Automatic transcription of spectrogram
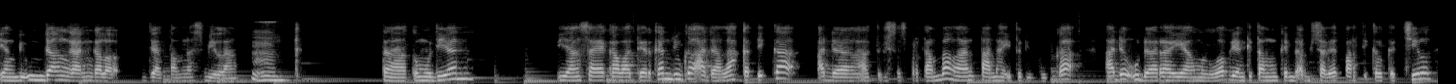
yang diundang kan kalau Jatamnas bilang. Mm, Nah, kemudian yang saya khawatirkan juga adalah ketika ada aktivitas pertambangan, tanah itu dibuka, ada udara yang meluap yang kita mungkin tidak bisa lihat partikel kecil,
